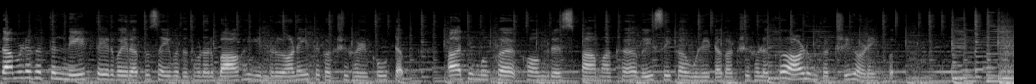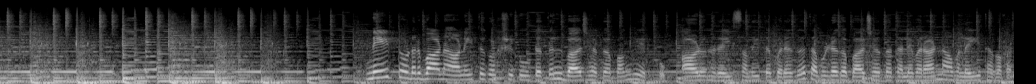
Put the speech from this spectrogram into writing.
தமிழகத்தில் நீட் தேர்வை ரத்து செய்வது தொடர்பாக இன்று அனைத்து கட்சிகள் கூட்டம். அதிமுக காங்கிரஸ் பாமக விசிக உள்ளிட்ட கட்சிகளுக்கு ஆளும் கட்சி அழைப்பு. நீட் தொடர்பான அனைத்து கட்சி கூட்டத்தில் பாஜக பங்கேற்கும் ஆளுநரை சந்தித்த பிறகு தமிழக பாஜக தலைவர் அண்ணாமலை தகவல்.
